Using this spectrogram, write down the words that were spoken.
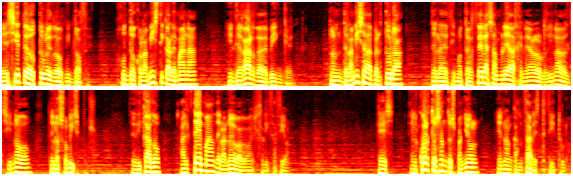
el 7 de octubre de 2012, junto con la mística alemana Hildegarda de Bingen, durante la misa de apertura de la decimotercera Asamblea General Ordinaria del Sínodo de los Obispos, dedicado al tema de la nueva evangelización. Es el cuarto santo español en alcanzar este título.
